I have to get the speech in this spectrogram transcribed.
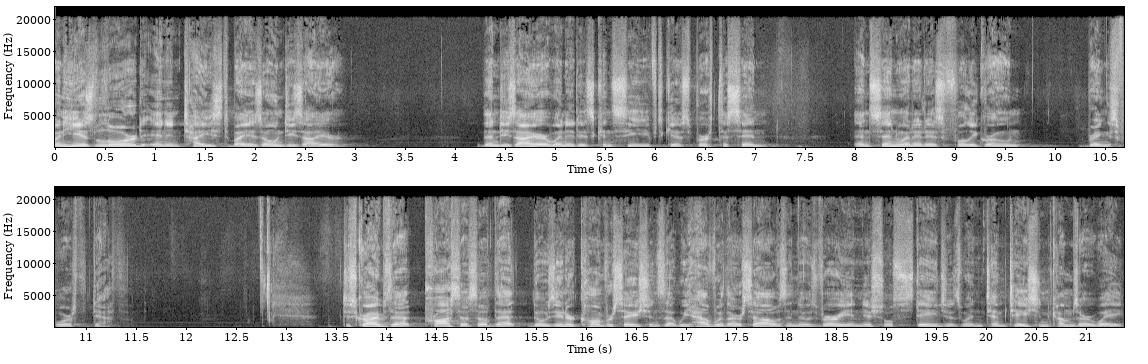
when he is lured and enticed by his own desire, then desire, when it is conceived, gives birth to sin, and sin, when it is fully grown, brings forth death. Describes that process of that those inner conversations that we have with ourselves in those very initial stages when temptation comes our way.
